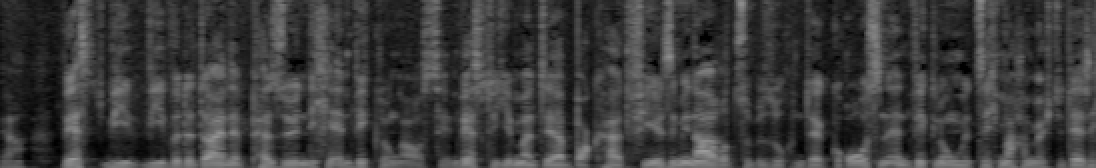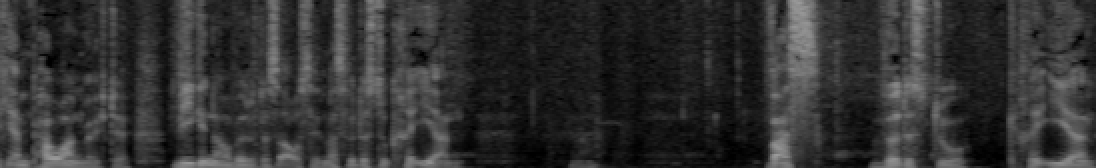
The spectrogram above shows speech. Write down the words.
Ja. Wärst, wie, wie würde deine persönliche Entwicklung aussehen? Wärst du jemand, der Bock hat, viel Seminare zu besuchen, der großen Entwicklungen mit sich machen möchte, der sich empowern möchte? Wie genau würde das aussehen? Was würdest du kreieren? Was würdest du kreieren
